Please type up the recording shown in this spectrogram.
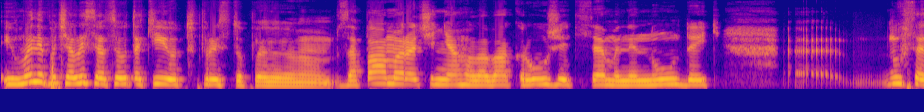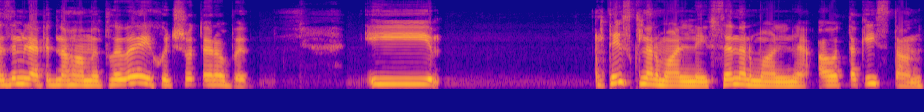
І в мене почалися оце такі от приступи. е, Запаморочення, голова кружиться, мене нудить. Е, Ну, все, земля під ногами пливе, і хоч що ти роби. І тиск нормальний, все нормальне, а от такий стан.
